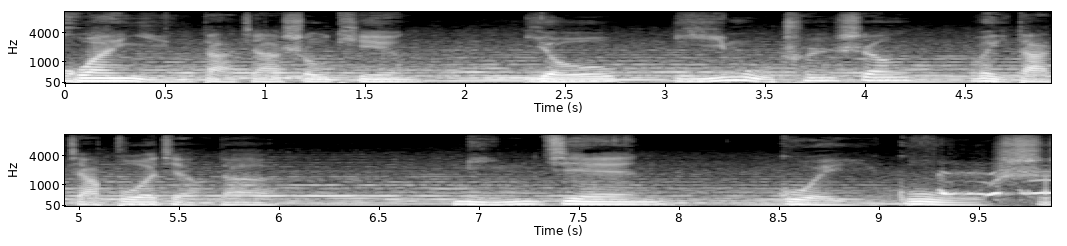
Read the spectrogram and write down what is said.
欢迎大家收听由一木春生为大家播讲的民间鬼故事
